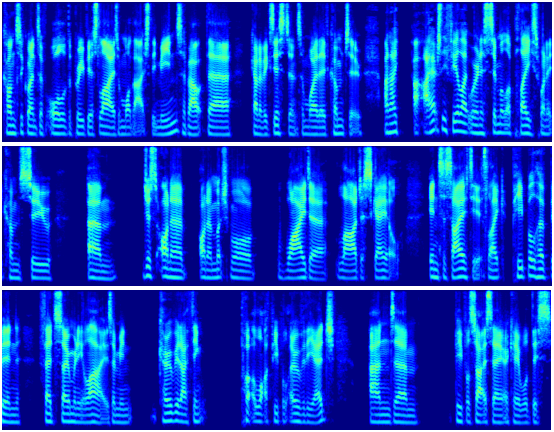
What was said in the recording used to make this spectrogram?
consequence of all of the previous lies and what that actually means about their kind of existence and where they've come to. And i i actually feel like we're in a similar place when it comes to um just on a on a much more wider larger scale in society it's like people have been fed so many lies i mean covid i think put a lot of people over the edge and um people started saying, okay, well, this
